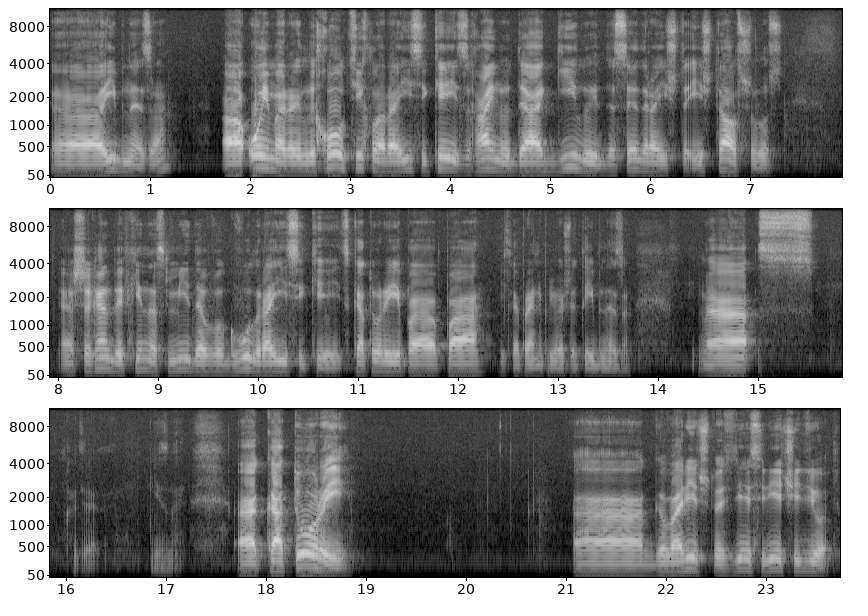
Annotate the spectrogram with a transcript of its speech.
Ибнезра, а, оймер лихол тихла раиси кейс гайну да гилу и да седра и шталшилус. Э, Шеген бевхинас мида в гвул раиси кейс, которые по, по, если я правильно понимаю, что это Ибнеза, э, хотя, не знаю, э, который говорит, что здесь речь идет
